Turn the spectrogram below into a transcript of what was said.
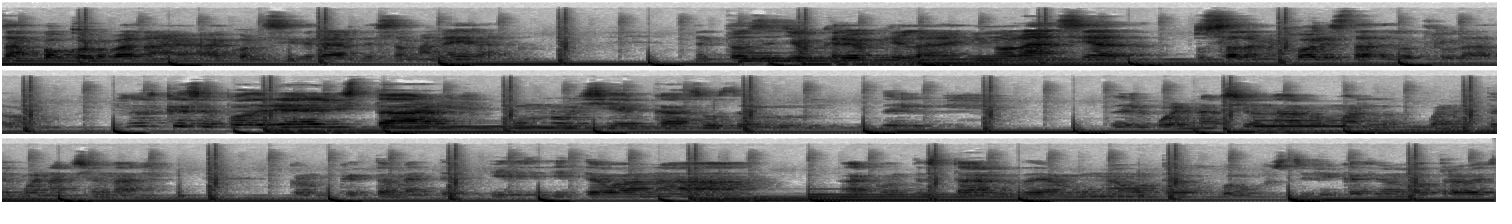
tampoco lo van a, considerar de esa manera. Entonces yo creo que la ignorancia, pues a lo mejor está del otro lado es que se podría listar uno y cien casos del, buen accionar o mal, bueno, del buen accionar, concretamente, y, te van a, a, contestar de alguna otra con justificación. Otra vez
